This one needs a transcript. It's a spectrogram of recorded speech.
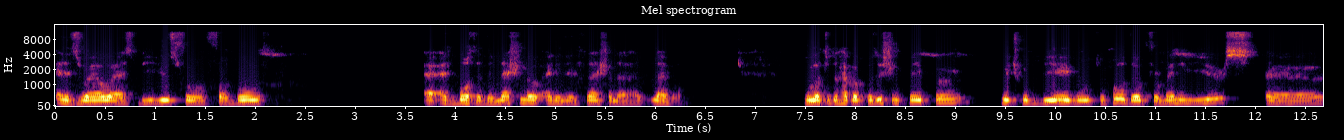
as well as be useful for both at both at the national and international level. We wanted to have a position paper which would be able to hold up for many years uh,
